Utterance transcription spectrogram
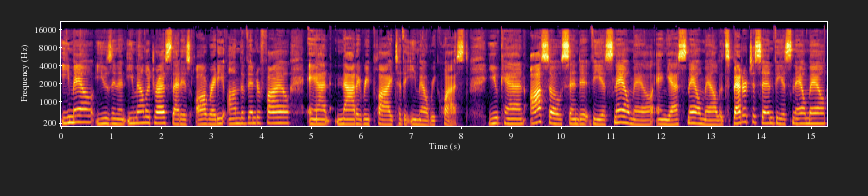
email using an email address that is already on the vendor file and not a reply to the email request. You can also send it via snail mail, and yes, snail mail. It's better to send via snail mail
